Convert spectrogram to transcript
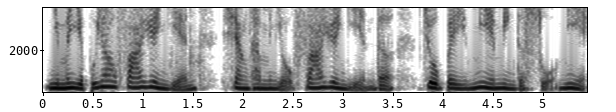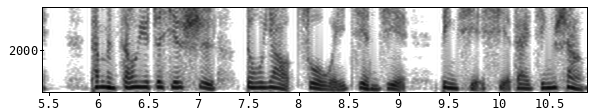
你们也不要发怨言，像他们有发怨言的，就被灭命的所灭。他们遭遇这些事，都要作为见戒，并且写在经上，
